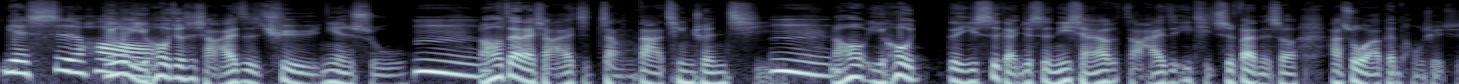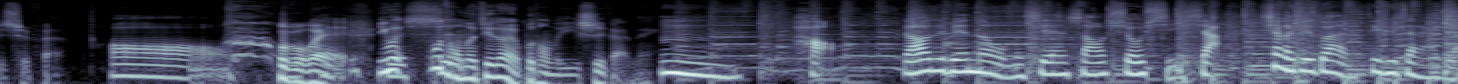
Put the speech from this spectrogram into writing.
也是哈，因为以后就是小孩子去念书，嗯，然后再来小孩子长大青春期，嗯，然后以后的仪式感就是你想要找孩子一起吃饭的时候，他说我要跟同学去吃饭，哦，会不会因为不同的阶段有不同的仪式感呢。嗯，好，聊到这边呢，我们先稍休息一下，下个阶段继续再来聊。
